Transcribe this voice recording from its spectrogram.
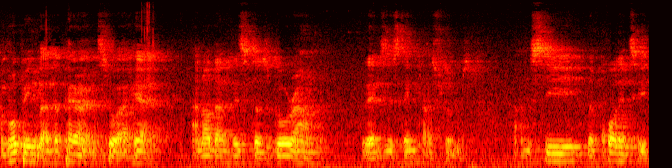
I'm hoping that the parents who are here and other visitors go around the existing classrooms and see the quality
